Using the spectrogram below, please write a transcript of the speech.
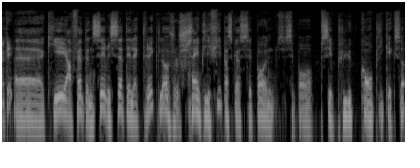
OK. Euh, qui est en fait une série 7 électrique. Là, je, je simplifie parce que c'est pas une- c'est pas c'est plus compliqué que ça.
